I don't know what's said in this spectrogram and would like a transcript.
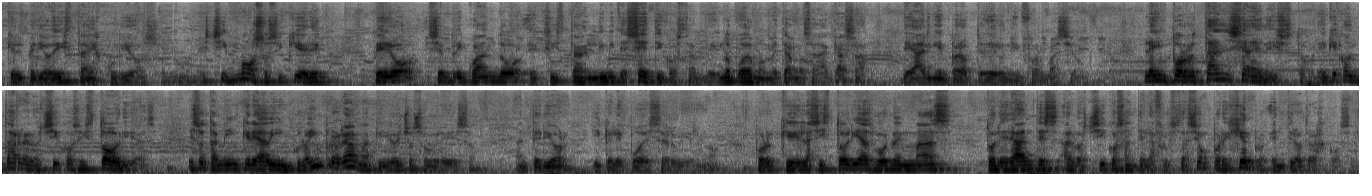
que el periodista es curioso, es chismoso si quieren, pero siempre y cuando existan límites éticos también. No podemos meternos a la casa de alguien para obtener una información. La importancia de la historia. Hay que contarle a los chicos historias. Eso también crea vínculo. Hay un programa que yo he hecho sobre eso anterior y que le puede servir, ¿no? Porque las historias vuelven más tolerantes a los chicos ante la frustración, por ejemplo, entre otras cosas.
